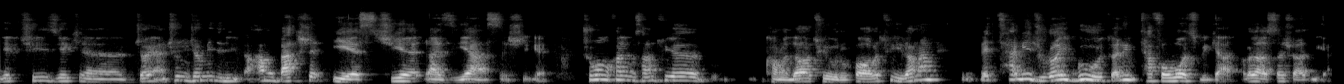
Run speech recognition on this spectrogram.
یک چیز یک جای چون اینجا می‌دونی همون بخش ESG قضیه هستش دیگه. شما می‌خوایم مثلا توی کانادا توی اروپا حالا توی ایران هم به طبیع جورایی بود ولی تفاوت می‌کرد. حالا داستان شاید میگم.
